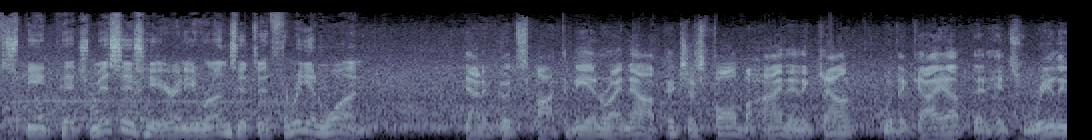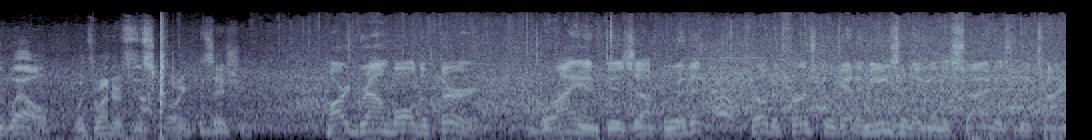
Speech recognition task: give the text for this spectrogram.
Off-speed pitch misses here, and he runs it to three and one. Not a good spot to be in right now. A pitcher's falling behind in an account with a guy up that hits really well with runners in scoring position. Hard ground ball to third. Bryant is up with it. Throw to first will get him easily, and the side is retired.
